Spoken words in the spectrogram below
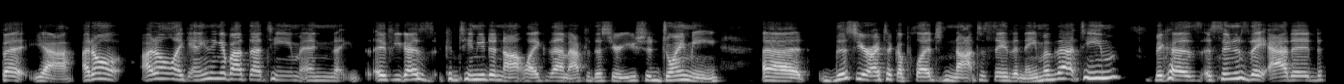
But yeah, I don't. I don't like anything about that team. And if you guys continue to not like them after this year, you should join me uh, this year I took a pledge not to say the name of that team because as soon as they added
